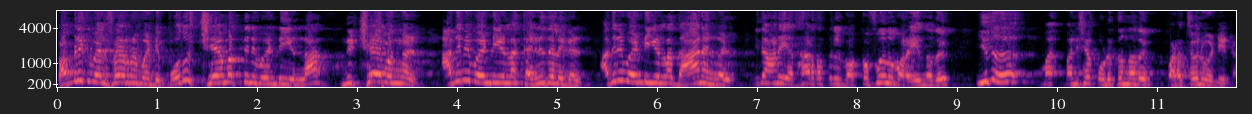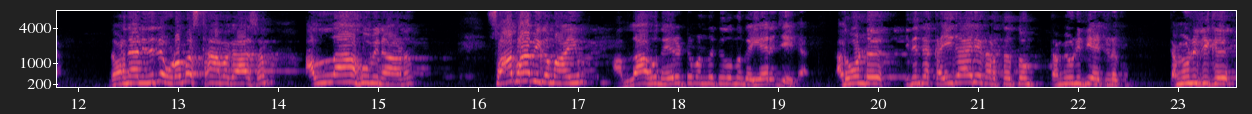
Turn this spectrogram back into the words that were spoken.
പബ്ലിക് വെൽഫെയറിന് വേണ്ടി പൊതുക്ഷേമത്തിന് വേണ്ടിയുള്ള നിക്ഷേപങ്ങൾ അതിനു വേണ്ടിയുള്ള കരുതലുകൾ അതിനു വേണ്ടിയുള്ള ദാനങ്ങൾ ഇതാണ് യഥാർത്ഥത്തിൽ വക്കഫ് എന്ന് പറയുന്നത്. ഇത് മനുഷ്യ കൊടുക്കുന്നത് പടച്ചോന് വേണ്ടിയിട്ടാണ്. എന്ന് പറഞ്ഞാൽ ഇതിന്റെ ഉടമസ്ഥാവകാശം അള്ളാഹുവിനാണ് സ്വാഭാവികമായും അള്ളാഹു നേരിട്ട് വന്നിട്ട് ഇതൊന്നും കൈകാര്യം ചെയ്യില്ല. അതുകൊണ്ട് ഇതിന്റെ കൈകാര്യകർത്തത്വം കമ്മ്യൂണിറ്റി ഏറ്റെടുക്കും കമ്മ്യൂണിറ്റിക്ക്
